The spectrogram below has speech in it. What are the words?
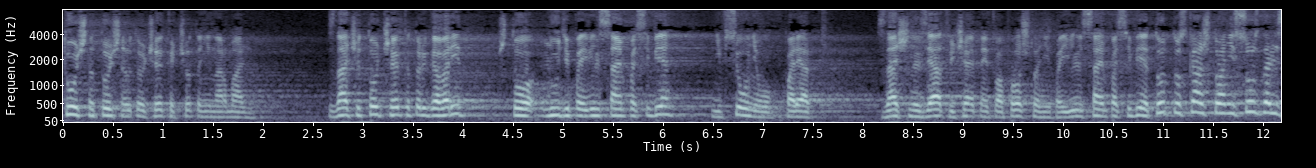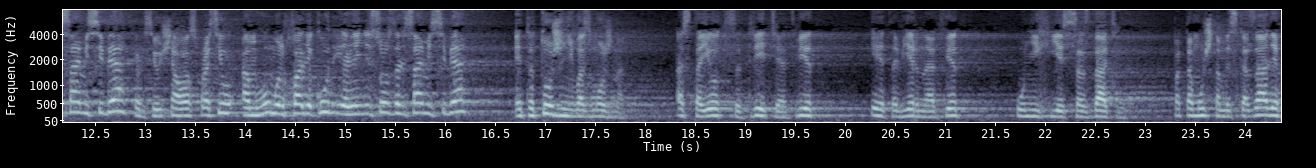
точно, точно, у этого человека что-то ненормально. Значит, тот человек, который говорит, что люди появились сами по себе, не все у него в порядке. Значит, нельзя отвечать на этот вопрос, что они появились сами по себе. Тот, кто скажет, что они создали сами себя, как Всевышний Аллах спросил, амгумуль халикун, или они создали сами себя, это тоже невозможно. Остается третий ответ, и это верный ответ, у них есть Создатель. Потому что мы сказали,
